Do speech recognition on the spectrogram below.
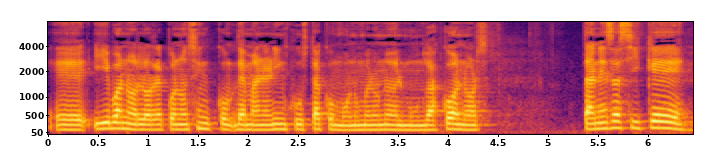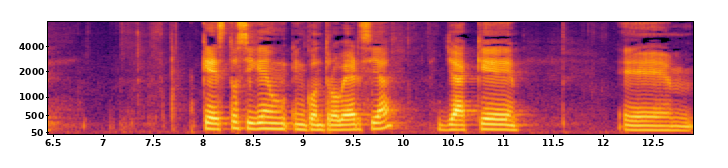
Eh, y bueno, lo reconocen de manera injusta como número uno del mundo a Connors. Tan es así que, que esto sigue en controversia, ya que eh,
